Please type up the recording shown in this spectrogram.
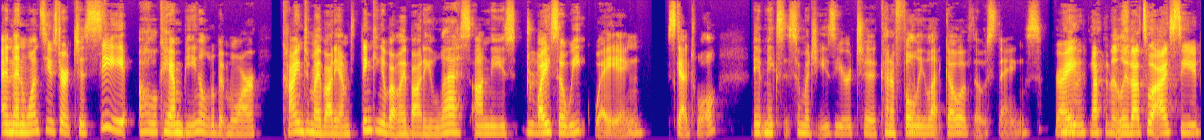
And Yeah. then once you start to see, oh, okay, I'm being a little bit more kind to my body. I'm thinking about my body less on these Mhm. twice a week weighing schedule. It makes it so much easier to kind of fully let go of those things, right? Mhm, definitely. That's what I see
